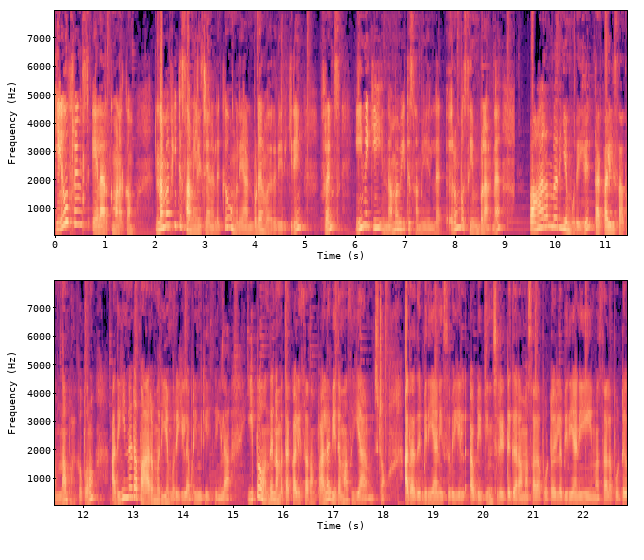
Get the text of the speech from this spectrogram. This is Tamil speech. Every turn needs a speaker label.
Speaker 1: ஹலோ ஃப்ரெண்ட்ஸ் எல்லாருக்கும் வணக்கம். நம்ம வீட்டு சமையல் சேனலுக்கு உங்களை அன்புடன் வரவேற்கிறேன். ஃப்ரெண்ட்ஸ் இன்னைக்கு நம்ம வீட்டு சமையலில் ரொம்ப சிம்பிளான பாரம்பரிய முறையில் தக்காளி சாதம் தான் பார்க்க போகிறோம் அது என்னடா பாரம்பரிய முறையில் அப்படின்னு கேட்குறீங்களா இப்போ வந்து நம்ம தக்காளி சாதம் பல விதமாக செய்ய ஆரம்பிச்சிட்டோம். அதாவது பிரியாணி சுவையில் அப்படி இப்படின்னு சொல்லிட்டு கரம் மசாலா போட்டு இல்லை பிரியாணி மசாலா போட்டு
